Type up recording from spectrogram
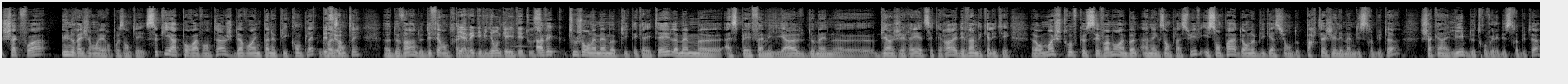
chaque fois, une région est représentée. Ce qui a pour avantage d'avoir une panoplie complète Bien présentée de vins de différentes régions. Et avec des vignerons de qualité tous. Avec toujours la même optique de qualité, le même euh, aspect familial, domaine euh, bien géré, etc., et des vins de qualité. Alors moi, je trouve que c'est vraiment un bon un exemple à suivre. Ils sont pas dans l'obligation de partager les mêmes distributeurs. Chacun est libre de trouver les distributeurs,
